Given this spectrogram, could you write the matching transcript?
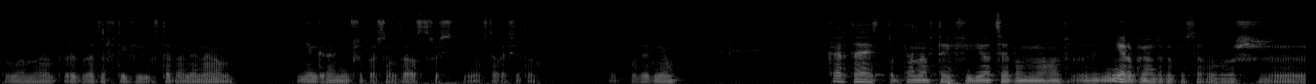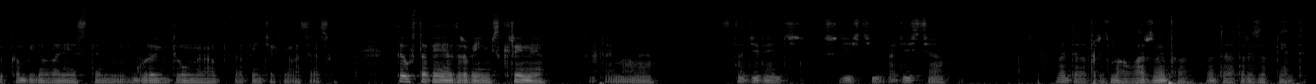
Tu mamy regulator w tej chwili ustawiony na niegranie, przepraszam za ostrość, nie ustawia się to odpowiednio. Karta jest poddana w tej chwili OC, pomimo, nie robiłem tego piosowo, bo już y, kombinowanie z tym w górę i w dół na napięciach nie ma sensu. Te ustawienia zrobię im screeny. Tutaj mamy 109, 30, 20. Wentylator jest mało ważny, bo wentylator jest odpięty.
